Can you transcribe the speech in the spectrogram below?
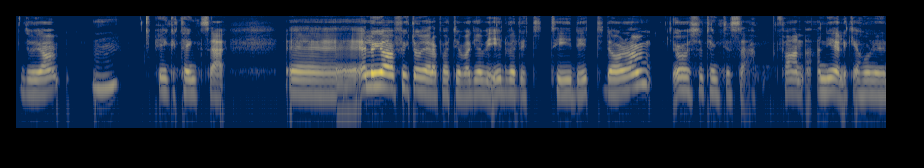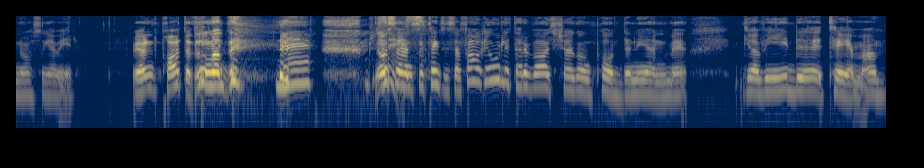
du och jag. Mm. Jag gick och tänkte så här. Eh, eller jag fick då reda på att jag var gravid väldigt tidigt då. då. Och så tänkte jag så här, fan Angelica hon är nog så gravid. Vi hade inte pratat eller någonting. Nej. Och sen så tänkte jag så här, fan roligt det hade varit att köra igång podden igen med gravid-tema.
